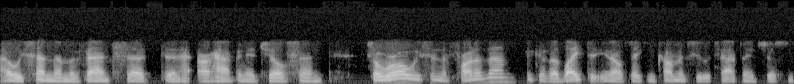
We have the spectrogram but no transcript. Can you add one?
I always send them events that uh, are happening at Jillson. So we're always in the front of them because I'd like to, you know, if they can come and see what's happening at Jillson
